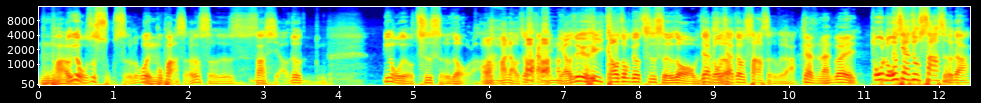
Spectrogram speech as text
不怕，因为我是属蛇的，我也不怕蛇。蛇上小就，因为我有吃蛇肉了，蛮老这干很鸟，所以高中就吃蛇肉。我们在楼下就杀蛇的啊，干难怪我楼下就杀蛇的啊，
